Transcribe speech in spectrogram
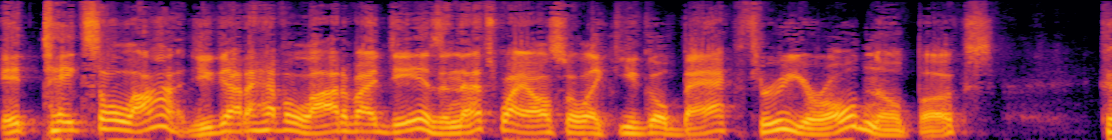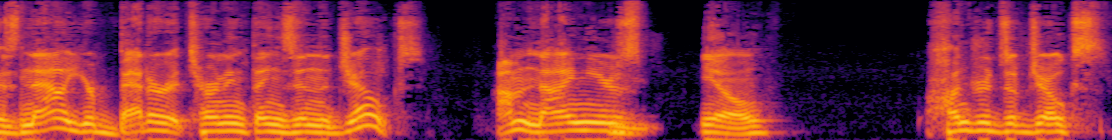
it takes a lot. You got to have a lot of ideas, and that's why also like you go back through your old notebooks because now you're better at turning things into jokes. I'm nine years, mm. you know, hundreds of jokes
